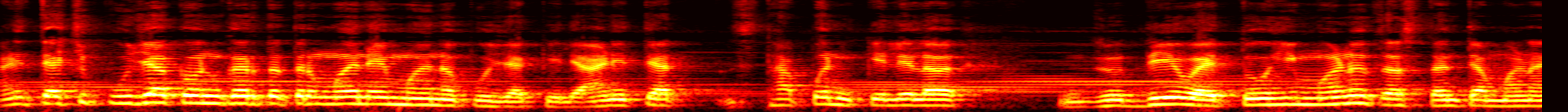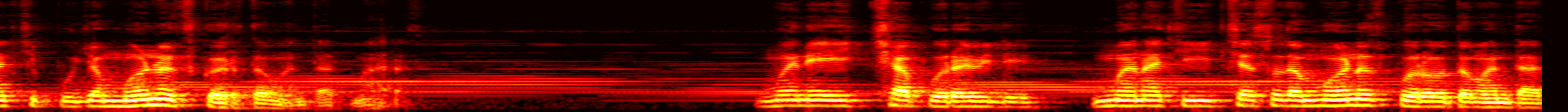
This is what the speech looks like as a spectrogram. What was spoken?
आणि त्याची पूजा कोण करतं तर मन आहे मन पूजा केली. आणि त्यात स्थापन केलेला जो देव आहे तोही मनच असतं आणि त्या मनाची पूजा मनच करतं म्हणतात महाराज. मने इच्छा पुरविली. मनाची इच्छा सुद्धा मनच पुरवतं म्हणतात.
